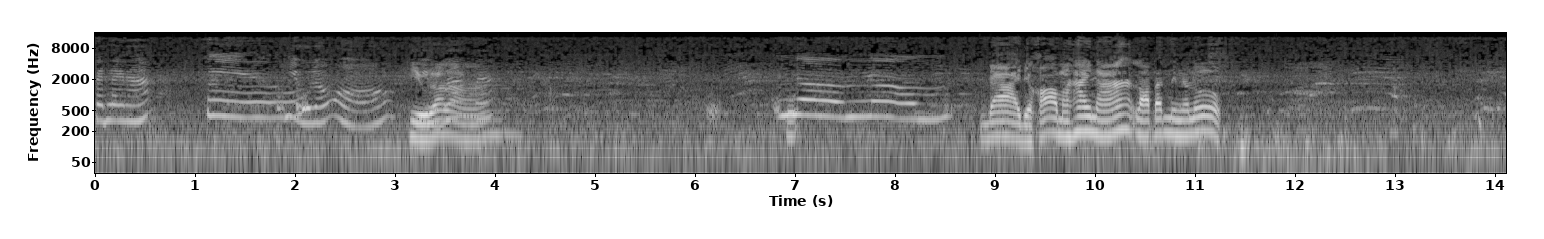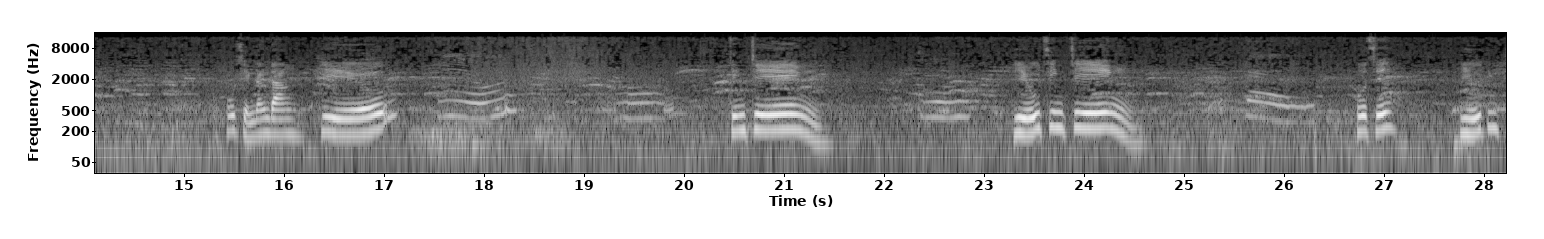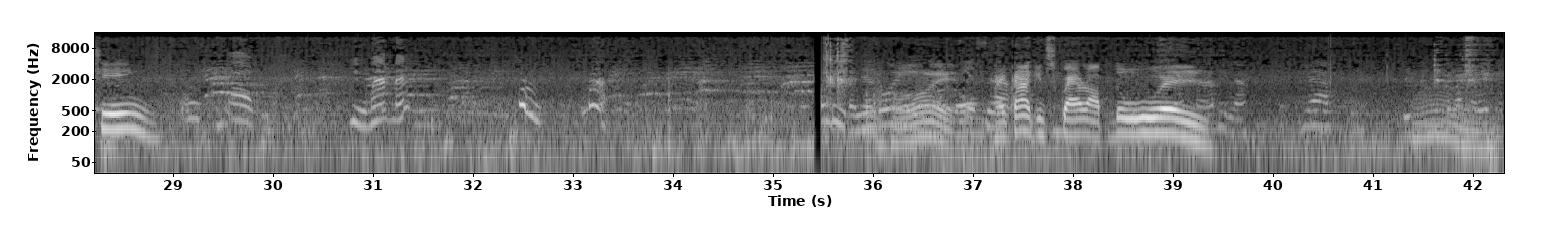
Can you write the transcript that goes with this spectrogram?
เป็นไรนะ หิวแล้วเหรอ หิวแล้วเหรอ นมนม ได้ เดี๋ยวเขาเอามาให้นะ รอแป๊บนึงนะลูก พูดเสียงดังๆ หิว จริงๆ หิวจริงๆ พูดสิ หิวจริงหิวมากไหมบีบอันนี้ๆด้วยโอ้ย ใครกล้ากินสแควร์รอบด้วยอืม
